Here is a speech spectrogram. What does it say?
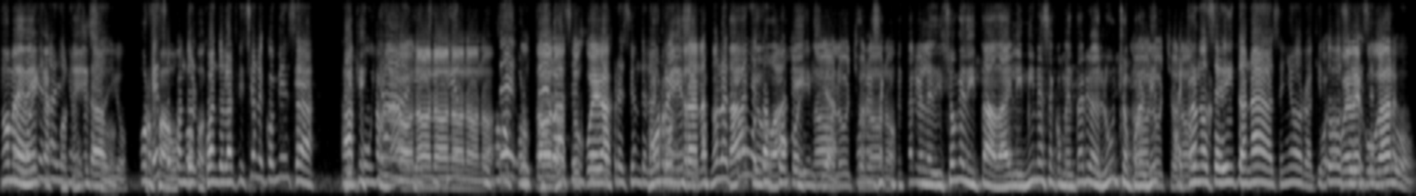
No me No venga con eso. estadio. Por Eso favor. cuando, cuando la afición le comienza a ¿De qué está apoyar. hablando? No, no, no, no, no. Usted, por usted favor. va No, a tú sentir juegas- la presión de la contra. ese No la tuvo tampoco Alex. No. Lucho, Borre no, ese no. comentario en la edición editada. Elimina ese comentario de Lucho por No, el. Lucho, no. Aquí no se edita nada, señor. Aquí Pu- todo se puede dice en jugar, vivo.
